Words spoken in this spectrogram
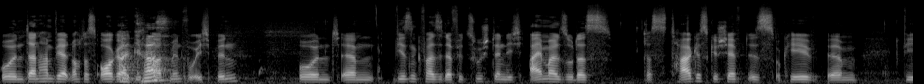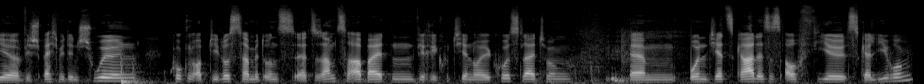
Und dann haben wir halt noch das Orga-Department, ah, wo ich bin. Und ähm, wir sind quasi dafür zuständig, einmal so, dass das Tagesgeschäft ist, okay, ähm, wir, wir sprechen mit den Schulen, gucken, ob die Lust haben, mit uns äh, zusammenzuarbeiten. Wir rekrutieren neue Kursleitungen. Ähm, und jetzt gerade ist es auch viel Skalierung,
